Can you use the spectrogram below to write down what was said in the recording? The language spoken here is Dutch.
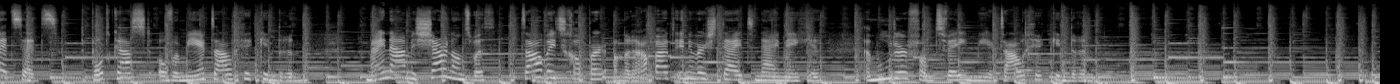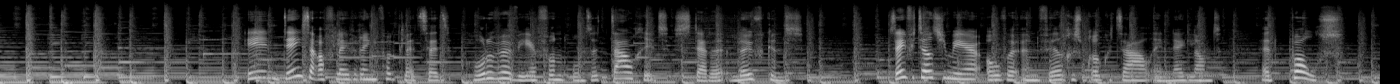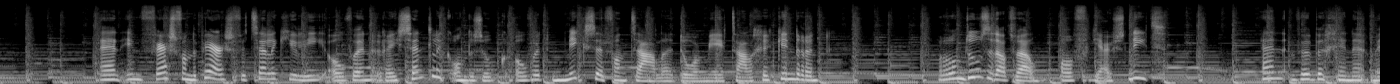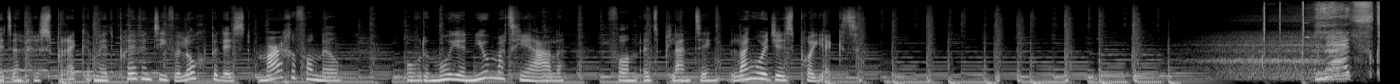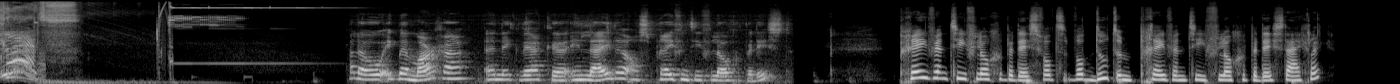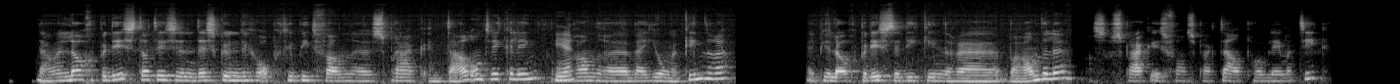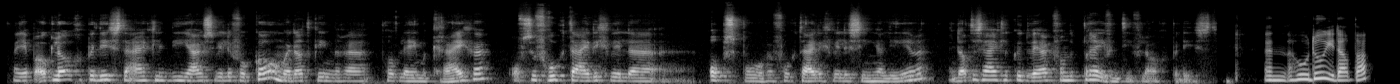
Kletsets, de podcast over meertalige kinderen. Mijn naam is Sharon Answorth, taalwetenschapper aan de Radboud Universiteit Nijmegen en moeder van twee meertalige kinderen. In deze aflevering van Kletset horen we weer van onze taalgids Sterre Leufkens. Zij vertelt je meer over een veelgesproken taal in Nederland, het Pools. En in Vers van de Pers vertel ik jullie over een recentelijk onderzoek over het mixen van talen door meertalige kinderen. Waarom doen ze dat wel of juist niet? En we beginnen met een gesprek met preventieve logopedist Marge van Mel over de mooie nieuwe materialen van het Planting Languages project. Hallo, ik ben Marga en ik werk eh, in Leiden als preventief logopedist. Preventief logopedist, wat, wat doet een preventief logopedist eigenlijk? Nou, een logopedist dat is een deskundige op het gebied van uh, spraak- en taalontwikkeling, Ja. onder andere bij jonge kinderen. Dan heb je logopedisten die kinderen behandelen als er sprake is van spraaktaalproblematiek. Maar je hebt ook logopedisten eigenlijk die juist willen voorkomen dat kinderen problemen krijgen of ze vroegtijdig willen eh, opsporen, vroegtijdig willen signaleren. En dat is eigenlijk het werk van de preventief logopedist. En hoe doe je dat dan?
